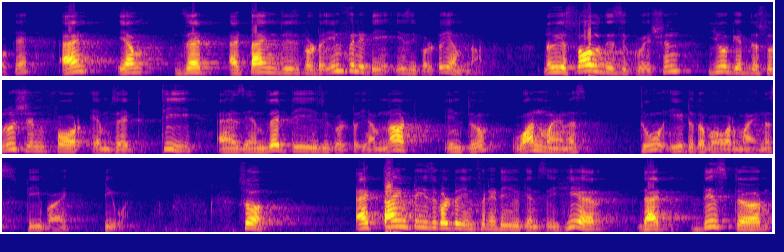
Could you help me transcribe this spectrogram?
okay and mz at time is equal to infinity is equal to m naught. Now you solve this equation you get the solution for mzt as mzt is equal to m naught into 1 minus 2 e to the power minus t by t1. So at time t is equal to infinity you can see here that this term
